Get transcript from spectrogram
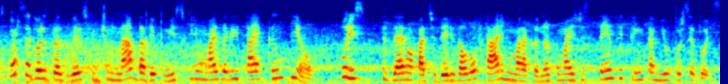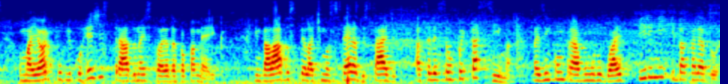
Os torcedores brasileiros que não tinham nada a ver com isso queriam mais é gritar é campeão. Por isso, fizeram a parte deles ao lotarem o Maracanã com mais de 130 mil torcedores, o maior público registrado na história da Copa América. Embalados pela atmosfera do estádio, a seleção foi para cima, mas encontrava um Uruguai firme e batalhador.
